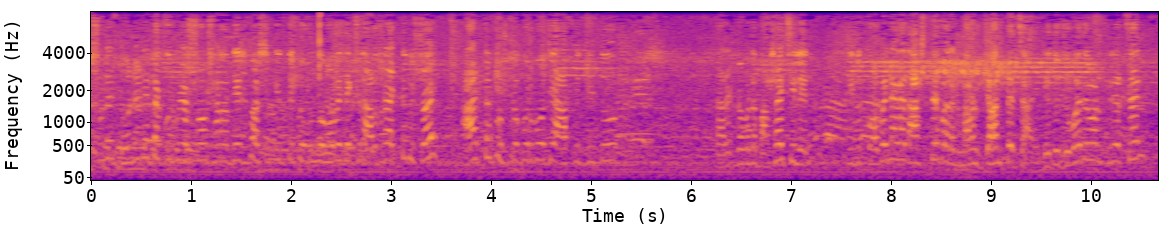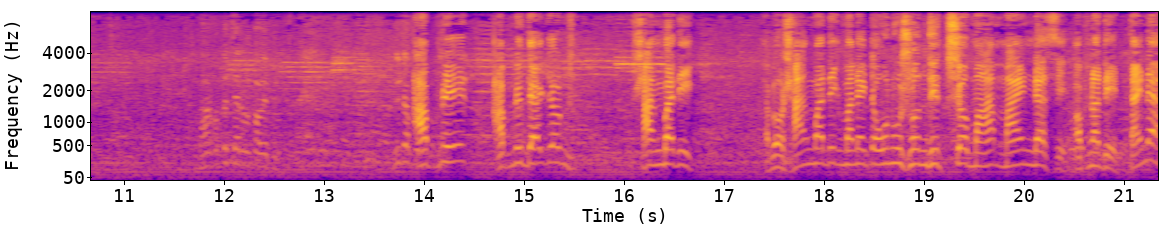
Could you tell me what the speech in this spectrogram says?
আসলে নেতা সহ সারা কিন্তু অন্যভাবে একটা বিষয় প্রশ্ন করব যে আপনি যেহেতু তারেক রহমানের বাসায় ছিলেন কিন্তু কবে নাগাদ আসতে পারেন? মানুষ জানতে চায়। যেহেতু জুবাইদুর রহমান ফিরেছেন, ভারপ্রাপ্ত চেয়ারম্যান কবে ফিরছেন। আপনি আপনি তো একজন সাংবাদিক, এবং সাংবাদিক মানে একটা অনুসন্ধিৎস মাইন্ড আছে আপনাদের, তাই না?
